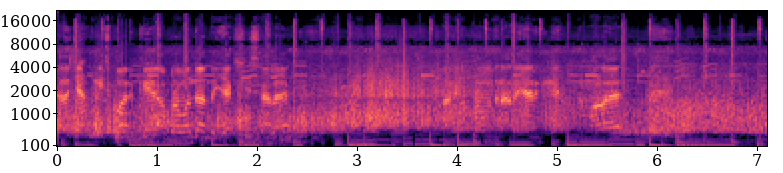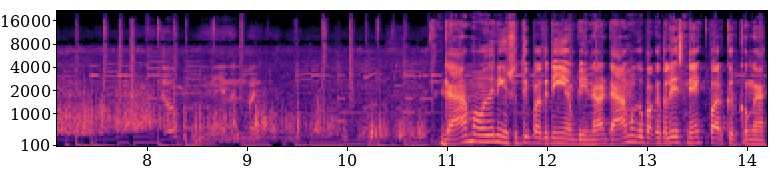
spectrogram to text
அந்த ஜாப்பனீஸ் பார்க்கு அப்புறம் வந்து அந்த யக்ஷி சிலை. அதுக்கப்புறம் வந்து நிறையா இருக்குங்க. மலை. டேமை வந்து நீங்கள் சுற்றி பார்த்துட்டீங்க அப்படின்னா டேமுக்கு பக்கத்துலேயே ஸ்னேக் பார்க் இருக்குங்க.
